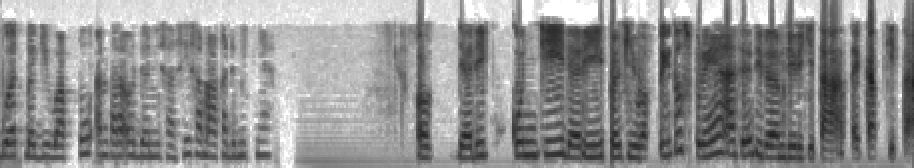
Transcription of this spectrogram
buat bagi waktu antara organisasi sama akademiknya? Oh, jadi kunci dari bagi waktu itu sebenarnya ada di dalam diri kita, tekad kita.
